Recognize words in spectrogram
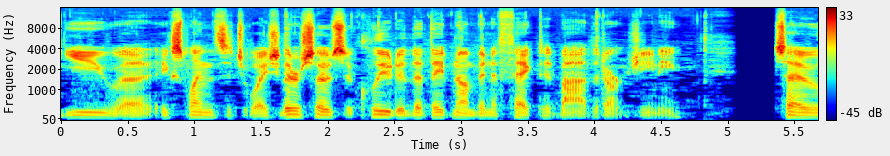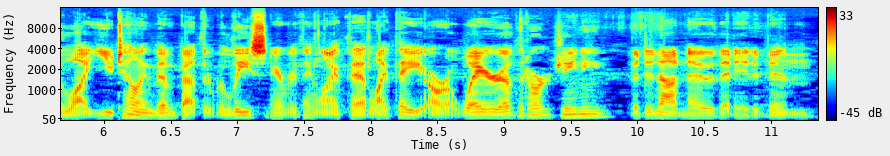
you uh, explain the situation. They're so secluded that they've not been affected by the Dark Genie. So, like, you telling them about the release and everything like that, like, they are aware of the Dark Genie, but did not know that it had been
